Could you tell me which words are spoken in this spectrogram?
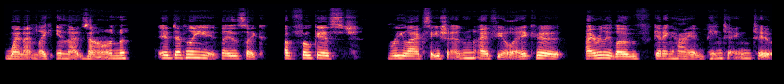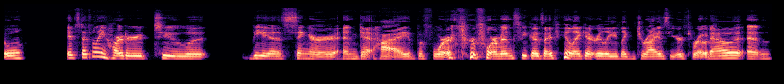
when I'm like in that zone. It definitely is like a focused relaxation, I feel like. I really love getting high and painting too. It's definitely harder to be a singer and get high before performance because I feel like it really like dries your throat out and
